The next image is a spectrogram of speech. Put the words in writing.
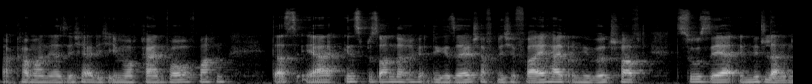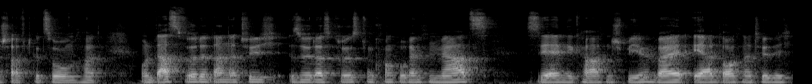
da kann man ja sicherlich ihm auch keinen Vorwurf machen, dass er insbesondere die gesellschaftliche Freiheit und die Wirtschaft zu sehr in Mitleidenschaft gezogen hat. Und das würde dann natürlich Söders größten Konkurrenten Merz sehr in die Karten spielen, weil er dort natürlich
